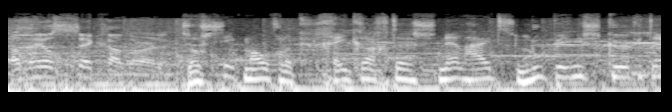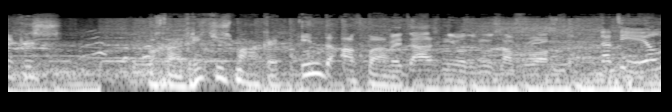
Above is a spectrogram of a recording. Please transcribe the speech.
Dat het heel sick gaat worden. Zo sick mogelijk. G-krachten, snelheid, loopings, kurkentrekkers. We gaan ritjes maken in de achtbaan. Ik weet eigenlijk niet wat ik moet gaan verwachten. Dat hij heel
